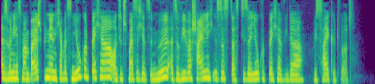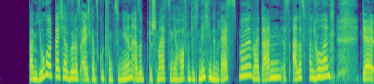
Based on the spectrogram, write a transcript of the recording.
Also wenn ich jetzt mal ein Beispiel nenne, ich habe jetzt einen Joghurtbecher und den schmeiße ich jetzt in Müll. Also wie wahrscheinlich ist es, dass dieser Joghurtbecher wieder recycelt wird? Beim Joghurtbecher würde es eigentlich ganz gut funktionieren. Also du schmeißt ihn ja hoffentlich nicht in den Restmüll, weil dann ist alles verloren. Der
